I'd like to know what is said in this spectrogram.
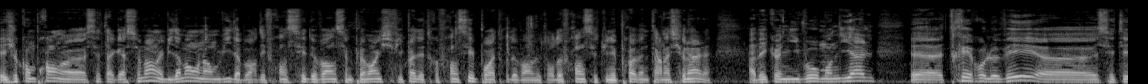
et je comprends euh, cet agacement. Évidemment, on a envie d'avoir des Français devant. Simplement, il suffit pas d'être Français pour être devant. Le Tour de France, c'est une épreuve internationale avec un niveau mondial euh, très relevé. Euh, C'était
